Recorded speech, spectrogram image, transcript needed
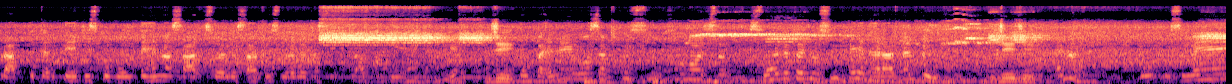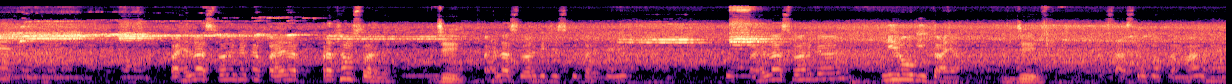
प्राप्त करते हैं जिसको बोलते हैं ना सात स्वर्ग सातों स्वर्ग का सुख प्राप्त किए हैं जी। तो पहले वो सब कुछ सुख स्वर्ग का जो सुख है ये धरातल पे ही है। जी जी। है ना? तो उसमें पहला स्वर्ग का पहला प्रथम स्वर्ग। जी। पहला स्वर्ग जिसको कहते हैं तो पहला स्वर्ग निरोगी काया। जी। शास्त्रों का प्रमाण है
